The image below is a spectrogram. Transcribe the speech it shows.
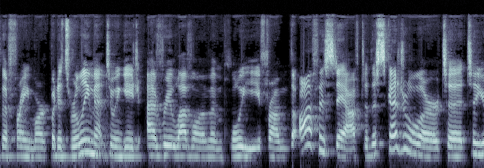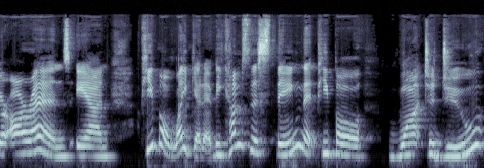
the framework, but it's really meant to engage every level of employee from the office staff to the scheduler to, to your RNs. And people like it. It becomes this thing that people want to do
